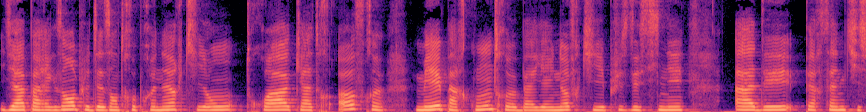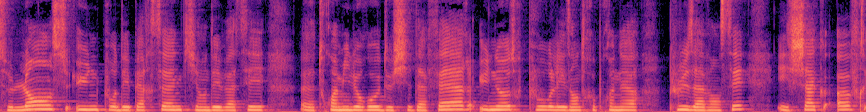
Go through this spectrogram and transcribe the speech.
Il y a par exemple des entrepreneurs qui ont 3-4 offres, mais par contre, bah, il y a une offre qui est plus destinée à des personnes qui se lancent, une pour des personnes qui ont dépassé 3000 euh, euros de chiffre d'affaires, une autre pour les entrepreneurs plus avancés, et chaque offre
